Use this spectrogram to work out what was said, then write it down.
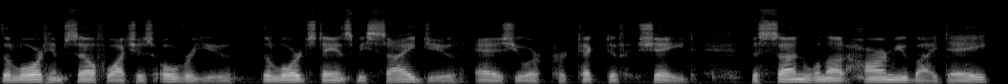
The Lord himself watches over you. The Lord stands beside you as your protective shade. The sun will not harm you by day,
